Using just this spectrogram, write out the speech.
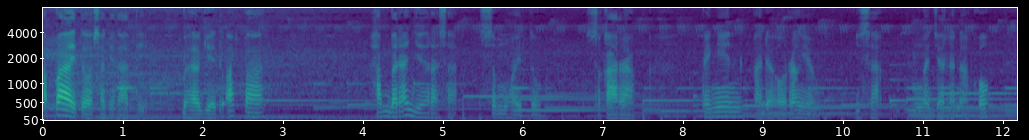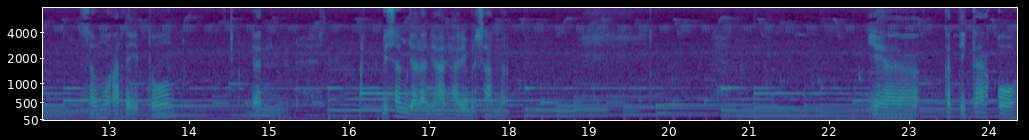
apa itu sakit hati bahagia itu apa? Hambar aja rasa semua itu sekarang. Pengen ada orang yang bisa mengajarkan aku semua arti itu dan bisa menjalani hari-hari bersama. Ya ketika aku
